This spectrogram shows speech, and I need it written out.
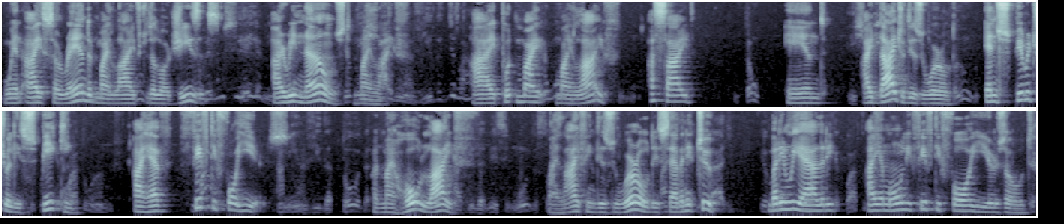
when I surrendered my life to the Lord Jesus, I renounced my life. I put my, my life aside. And I died to this world. And spiritually speaking, I have 54 years. But my whole life, my life in this world is 72. But in reality, I am only 54 years old.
